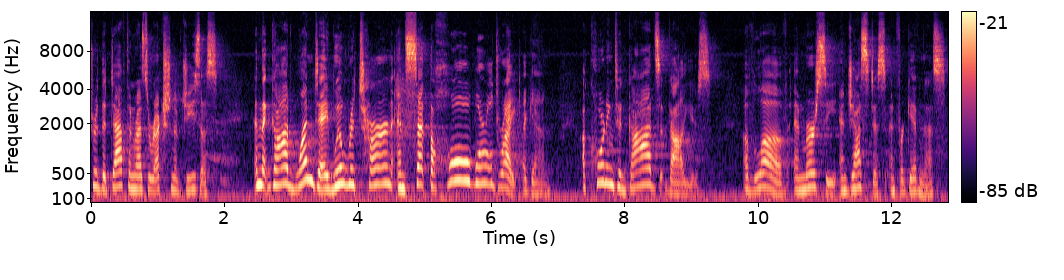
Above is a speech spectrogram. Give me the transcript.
through the death and resurrection of Jesus, and that God one day will return and set the whole world right again, according to God's values of love and mercy and justice and forgiveness.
